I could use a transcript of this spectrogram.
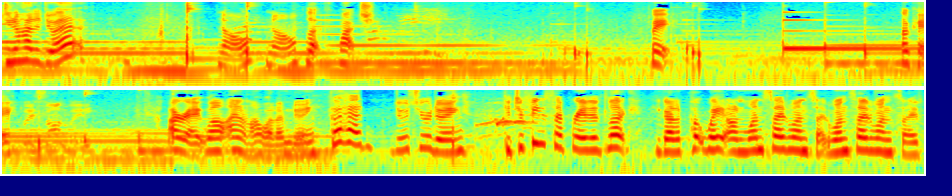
do you know how to do it? No, no. Look, watch. Wait. Okay. Play a song, lady. All right, well, I don't know what I'm doing. Go ahead, do what you were doing. Get your feet separated. Look, you gotta put weight on one side, one side, one side, one side.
